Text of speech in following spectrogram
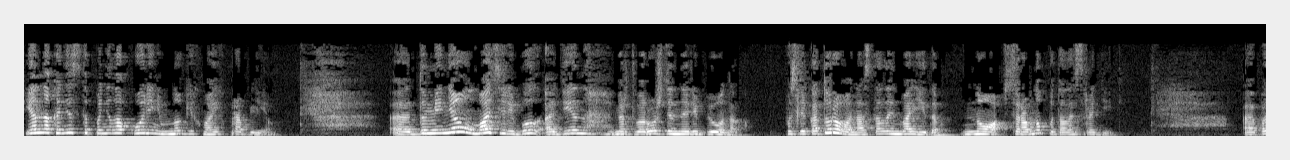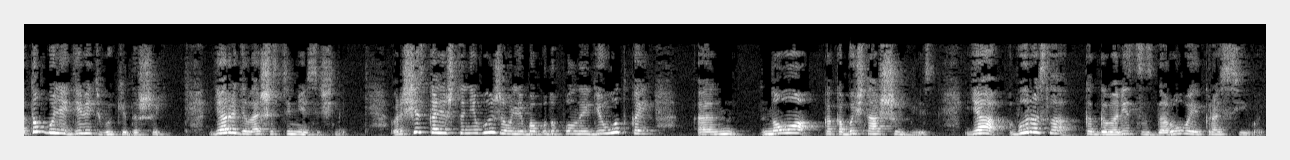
Я наконец-то поняла корень многих моих проблем. Э, до меня у матери был один мертворожденный ребенок, после которого она стала инвалидом, но все равно пыталась родить. Э, потом были 9 выкидышей. Я родилась шестимесячной. Врачи сказали, что не выживу, либо буду полной идиоткой, э, но, как обычно, ошиблись. Я выросла, как говорится, здоровой и красивой.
